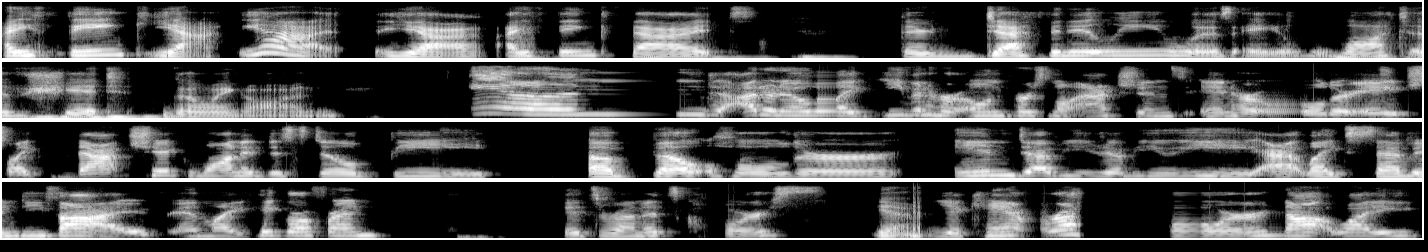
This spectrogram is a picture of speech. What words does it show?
I think yeah, yeah, yeah. I think that there definitely was a lot of shit going on. And I don't know, like even her own personal actions in her older age, like that chick wanted to still be a belt holder in WWE at like 75 and like, hey girlfriend, it's run its course. Yeah. You can't rush more, not like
